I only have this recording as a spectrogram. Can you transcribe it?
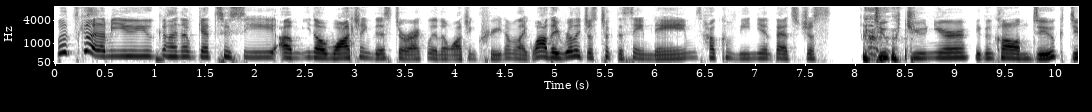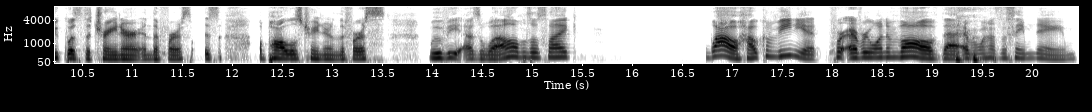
But it's good. I mean, you, you kind of get to see, um, you know, watching this directly and then watching Creed. I'm like, wow, they really just took the same names. How convenient. That's just Duke Jr. You can call him Duke. Duke was the trainer in the first, is Apollo's trainer in the first movie as well. I was just like, wow, how convenient for everyone involved that everyone has the same name.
